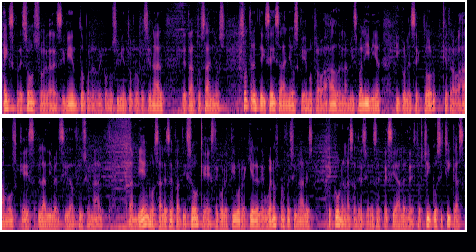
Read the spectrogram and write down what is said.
expresó su agradecimiento por el reconocimiento profesional de tantos años. Son 36 años que hemos trabajado en la misma línea y con el sector que trabajamos, que es la diversidad funcional. También González enfatizó que este colectivo requiere de buenos profesionales que cubran las atenciones especiales de estos chicos y chicas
